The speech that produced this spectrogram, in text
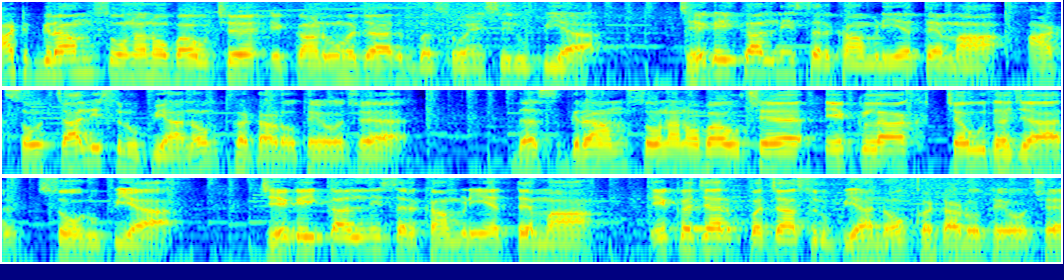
આઠ ગ્રામ સોનાનો ભાવ છે એકાણું હજાર બસો એંસી રૂપિયા. જે ગઈકાલની સરખામણીએ તેમાં આઠસો ચાલીસ રૂપિયાનો ઘટાડો થયો છે. દસ ગ્રામ સોનાનો ભાવ છે એક લાખ ચૌદ હજાર સો રૂપિયા. જે ગઈકાલની સરખામણીએ તેમાં એક હજાર પચાસ રૂપિયાનો ઘટાડો થયો છે.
